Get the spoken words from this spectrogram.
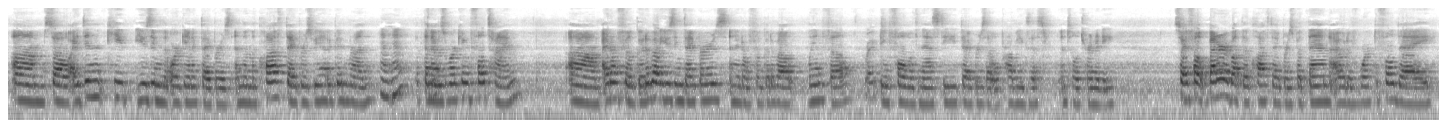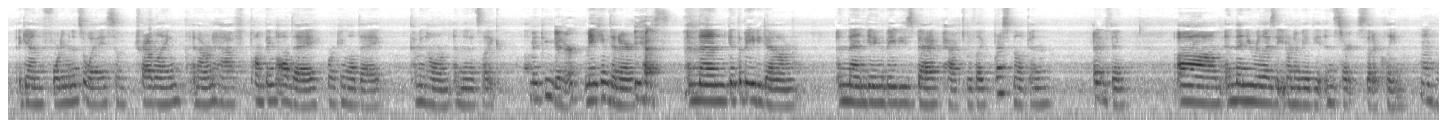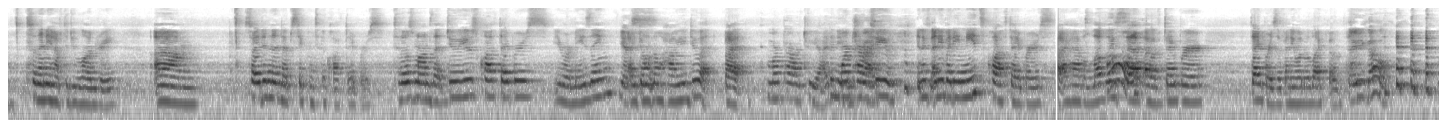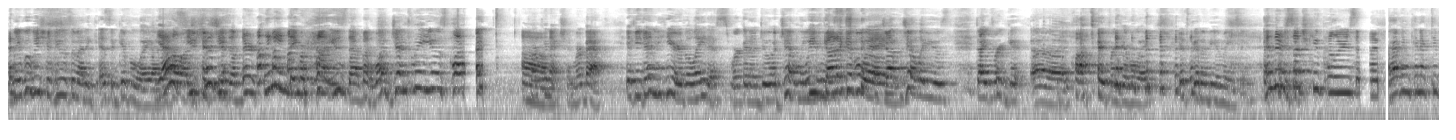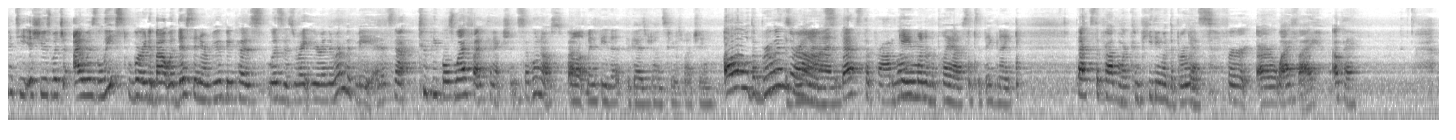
Um, so I didn't keep using the organic diapers, and then the cloth diapers we had a good run. mm-hmm. But then I was working full time, Um, I don't feel good about using diapers, and I don't feel good about landfill Right. being full with nasty diapers that will probably exist until eternity. So I felt better about the cloth diapers, but then I would have worked a full day, again, 40 minutes away, so traveling an hour and a half, pumping all day, working all day, coming home, and then it's like Making dinner. making dinner, Yes. and then get the baby down, and then getting the baby's bag packed with like breast milk and everything. Um, and then you realize that you don't have any of the inserts that are clean. Mm-hmm. So then you have to do laundry. Um, so I didn't end up sticking to the cloth diapers. To those moms that do use cloth diapers, you're amazing. Yes. I don't know how you do it, but More power to you. I didn't more even power try. to you. And if anybody needs cloth diapers, I have a lovely Oh. set of diaper diapers if anyone would like them. There you go. Maybe we should use them at a, as a giveaway. on Yes, you should use them. They're clean. They were not used that much. What gently used cloth Our Um, connection. We're back. If you didn't hear the latest, we're gonna do a gently. We've used, got a giveaway. gen- gently used diaper uh, cloth diaper giveaway. It's gonna be amazing. and they're such cute colors. and I- Having connectivity issues, which I was least worried about with this interview because Liz is right here in the room with me, and it's not two people's Wi-Fi connection. So who knows? But Well, it might be that the guys are downstairs watching oh, the Bruins The are Bruins. on. That's the problem. game one of the playoffs. It's a big night. That's the problem. We're competing with the Bruins for our Wi Fi. Okay.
